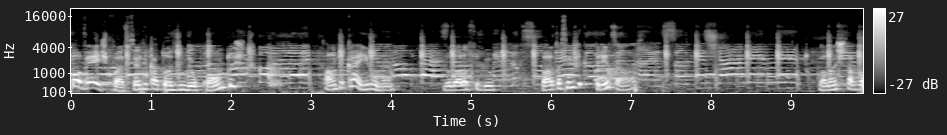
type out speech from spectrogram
Ibovespa, 114 mil pontos. Falando que caiu, né? O dólar subiu. O dólar tá 130, eu acho. O dólar estava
